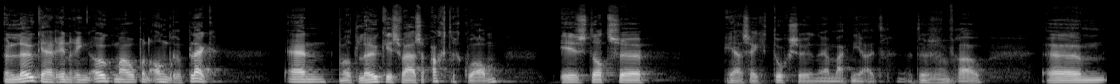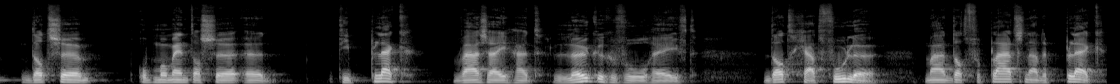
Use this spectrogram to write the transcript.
een leuke herinnering ook, maar op een andere plek. En wat leuk is waar ze achter kwam, is dat ze, ja zeg je toch ze, nou, maakt niet uit, het is een vrouw, um, dat ze op het moment dat ze uh, die plek waar zij het leuke gevoel heeft, dat gaat voelen, maar dat verplaatst naar de plek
